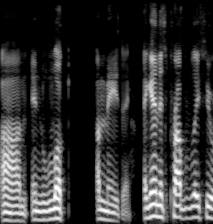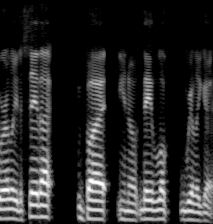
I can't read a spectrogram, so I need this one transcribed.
um, and look amazing. Again, it's probably too early to say that, but you know, they look really good.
